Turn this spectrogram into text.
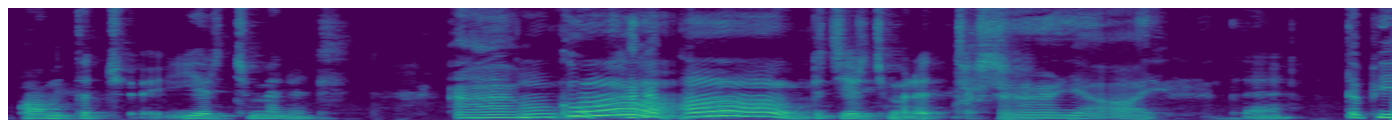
гомдож ярьж мараад. Аа үгүй хараад гэж ярьж мараад тах шиг. аа яа. Тий. Тэ би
